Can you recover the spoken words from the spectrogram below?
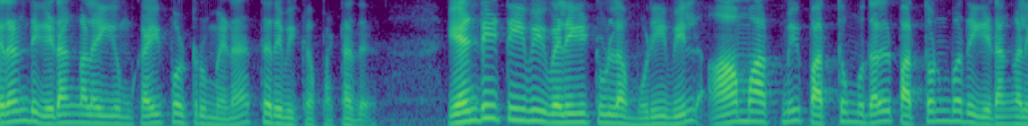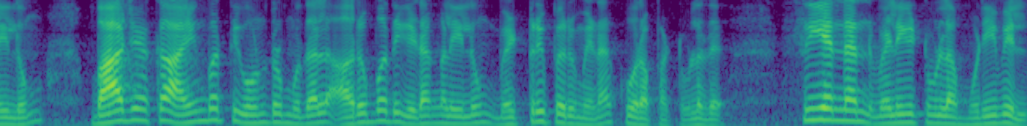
இரண்டு இடங்களையும் கைப்பற்றும் என தெரிவிக்கப்பட்டது. என்டிடிவி வெளியிட்டுள்ள முடிவில் ஆம் ஆத்மி பத்து முதல் பத்தொன்பது இடங்களிலும் பாஜக ஐம்பத்தி ஒன்று முதல் அறுபது இடங்களிலும் வெற்றி பெறும் என கூறப்பட்டுள்ளது. சிஎன்என் வெளியிட்டுள்ள முடிவில்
